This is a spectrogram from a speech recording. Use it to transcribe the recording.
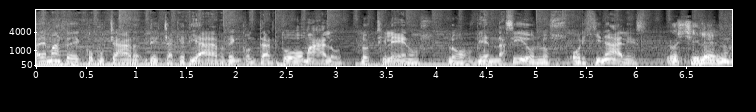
Además de copuchar, de chaquetear, de encontrar todo malo, los chilenos, los bien nacidos, los originales. Los chilenos.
